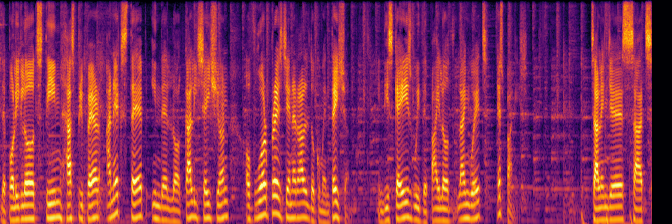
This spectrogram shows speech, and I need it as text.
The Polyglots team has prepared a next step in the localization of WordPress general documentation, in this case with the pilot language Spanish. Challenges such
